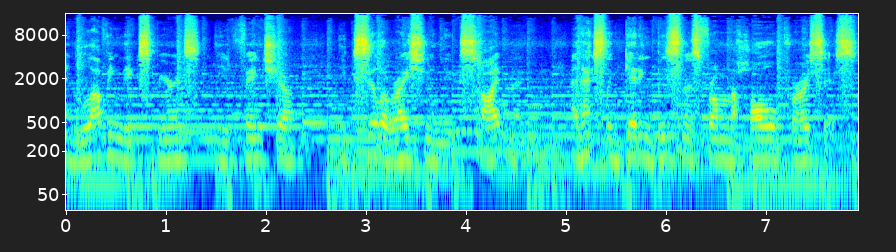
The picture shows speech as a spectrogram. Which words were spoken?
and loving the experience, the adventure, the exhilaration and the excitement and actually getting business from the whole process?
